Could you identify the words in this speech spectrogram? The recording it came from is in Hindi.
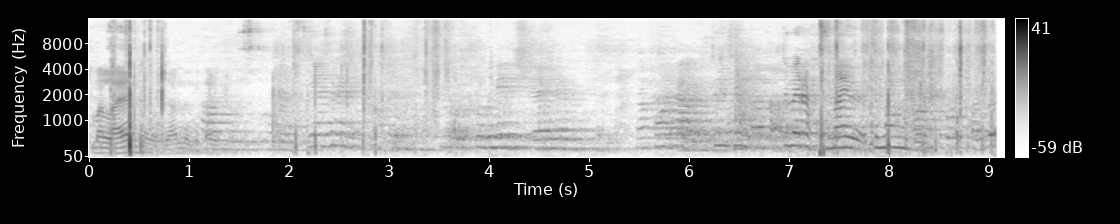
मैं लाया हूँ जान दो निकाल तुम्हें मैं तुम्हें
